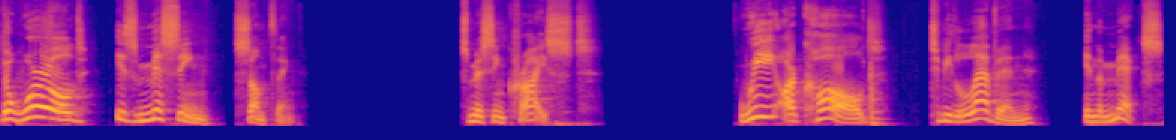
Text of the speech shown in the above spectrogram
The world is missing something, it's missing Christ. We are called to be leaven in the mix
